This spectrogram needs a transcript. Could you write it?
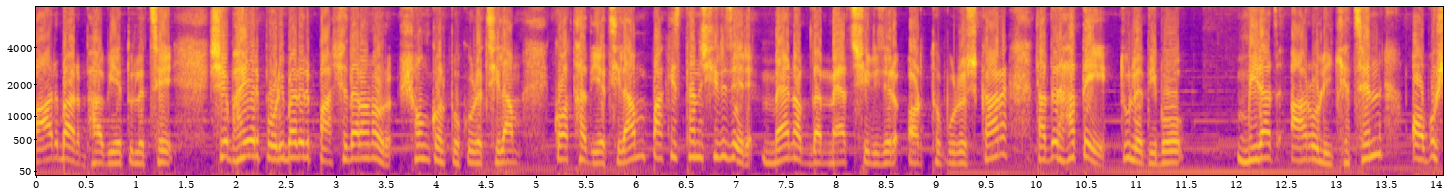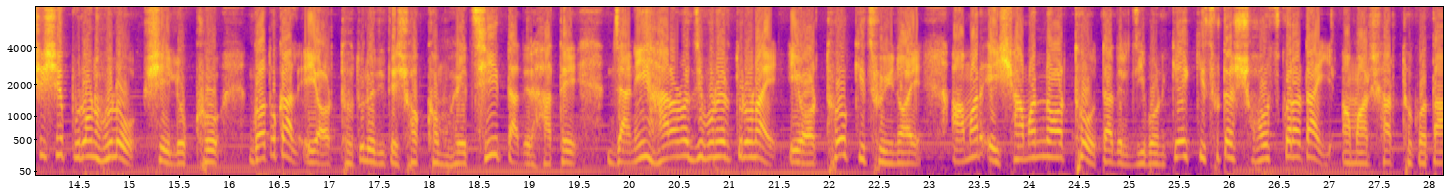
বারবার ভাবিয়ে তুলেছে। সে ভাইয়ের পরিবারের পাশে দাঁড়ানোর সংকল্প করেছিলাম। কথা দিয়েছিলাম পাকিস্তান সিরিজের ম্যান অব দ্য ম্যাচ সিরিজের অর্থ পুরস্কার তাদের হাতে তুলে দিব। মিরাজ আরও লিখেছেন, অবশেষে পূরণ হলো সেই লক্ষ্য। গতকাল এই অর্থ তুলে দিতে সক্ষম হয়েছি তাদের হাতে। জানি হারানো জীবনের তুলনায় এই অর্থ কিছুই নয়। আমার এই সামান্য অর্থ তাদের জীবনকে কিছুটা সহজ করাটাই আমার সার্থকতা।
